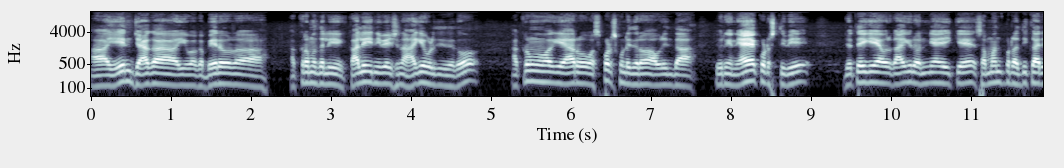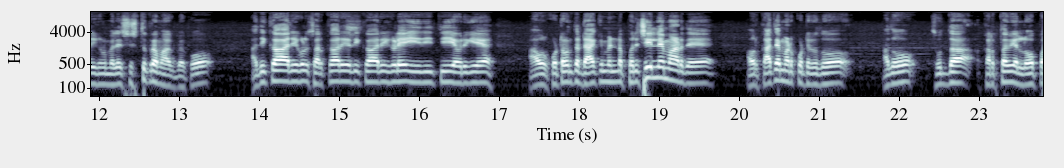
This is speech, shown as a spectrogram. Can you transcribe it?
ಆ, ಏನು ಜಾಗ ಇವಾಗ ಬೇರೆಯವರ ಅಕ್ರಮದಲ್ಲಿ ಖಾಲಿ ನಿವೇಶನ ಹಾಗೆ ಉಳಿದಿದೆ ಅದು, ಅಕ್ರಮವಾಗಿ ಯಾರು ಹೊಸಪಡಿಸ್ಕೊಂಡಿದ್ದಾರೋ ಅವರಿಂದ ಇವರಿಗೆ ನ್ಯಾಯ ಕೊಡಿಸ್ತೀವಿ. ಜೊತೆಗೆ ಅವ್ರಿಗಾಗಿರೋ ಅನ್ಯಾಯಕ್ಕೆ ಸಂಬಂಧಪಟ್ಟ ಅಧಿಕಾರಿಗಳ ಮೇಲೆ ಶಿಸ್ತು ಕ್ರಮ ಆಗಬೇಕು. ಅಧಿಕಾರಿಗಳು, ಸರ್ಕಾರಿ ಅಧಿಕಾರಿಗಳೇ ಈ ರೀತಿ ಅವರಿಗೆ ಅವ್ರು ಕೊಟ್ಟಿರುವಂಥ ಡಾಕ್ಯುಮೆಂಟ್ನ ಪರಿಶೀಲನೆ ಮಾಡದೆ ಅವ್ರು ಖಾತೆ ಮಾಡಿಕೊಟ್ಟಿರೋದು, ಅದು ಶುದ್ಧ ಕರ್ತವ್ಯ ಲೋಪ.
